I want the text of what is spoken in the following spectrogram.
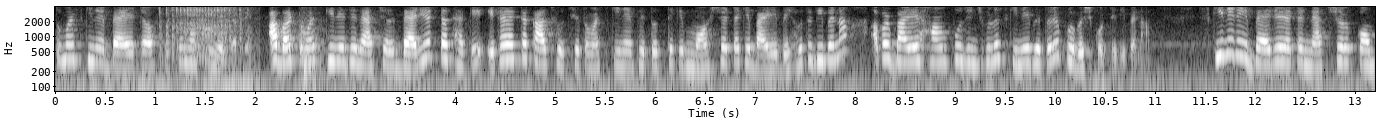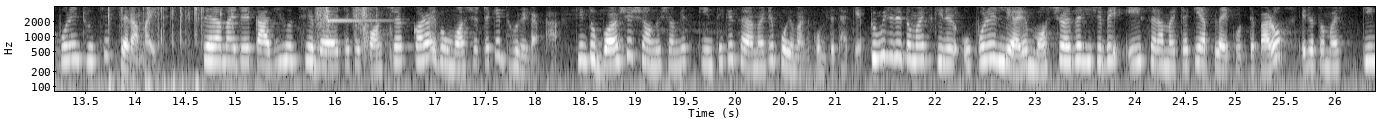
তোমার স্কিনের ব্যারিয়ারটা আস্তে আস্তে নষ্ট হয়ে যাবে। আবার তোমার স্কিনের যে ন্যাচারাল ব্যারিয়ারটা থাকে, এটার একটা কাজ হচ্ছে তোমার স্কিনের ভেতর থেকে ময়শ্চারটাকে বাইরে বের হতে দিবে না, আবার বাইরের হার্মফুল জিনিসগুলো স্কিনের ভেতরে প্রবেশ করতে দিবে না। স্কিনের এই ব্যারিয়ার একটা ন্যাচারাল কম্পোনেন্ট হচ্ছে সেরামাইড সেরামাইডের কাজই হচ্ছে ব্যারিয়ারটাকে কনস্ট্রাক্ট করা এবং ময়শ্চারটাকে ধরে রাখা। কিন্তু বয়সের সঙ্গে সঙ্গে স্কিন থেকে সেরামাইডের পরিমাণ কমতে থাকে। তুমি যদি তোমার স্কিনের উপরের লেয়ারে ময়শ্চারাইজার হিসেবে এই সেরামাইডটাকে অ্যাপ্লাই করতে পারো, এটা তোমার স্কিন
